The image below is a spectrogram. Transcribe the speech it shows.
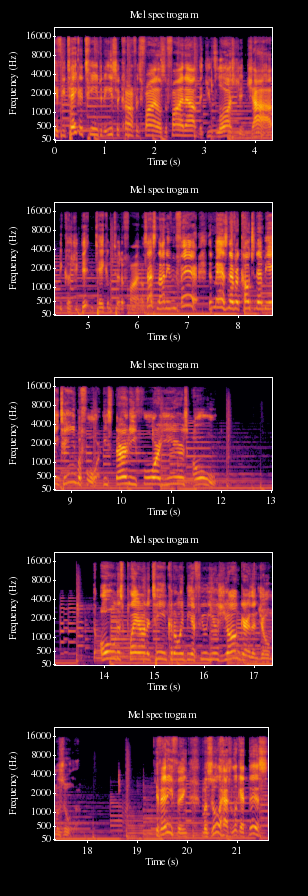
if you take a team to the Eastern Conference Finals to find out that you've lost your job because you didn't take them to the finals, that's not even fair. The man's never coached an NBA team before. He's 34 years old. Oldest player on the team could only be a few years younger than Joe Mazzulla. If anything, Mazzulla has to look at this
